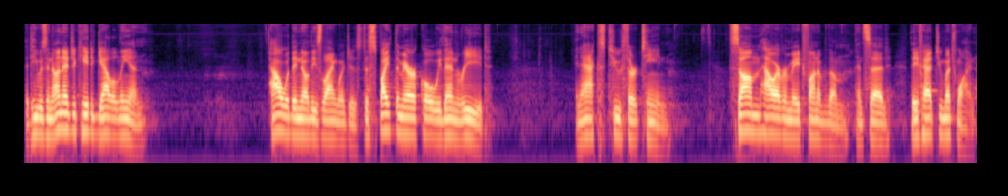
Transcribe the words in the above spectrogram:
that he was an uneducated Galilean. How would they know these languages despite the miracle we then read in Acts 2:13? Some, however, made fun of them and said, "They've had too much wine."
